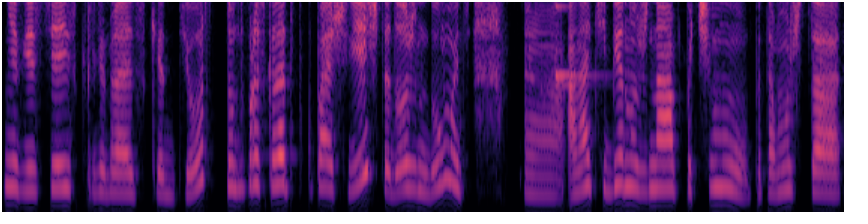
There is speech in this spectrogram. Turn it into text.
Нет, если тебе искренне нравится кед Dior, ну, просто когда ты покупаешь вещь, ты должен думать, а, она тебе нужна почему? Потому что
